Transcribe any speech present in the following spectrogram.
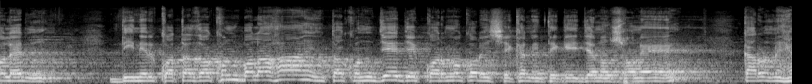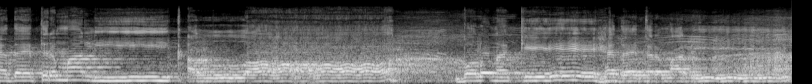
বলেন দিনের কথা যখন বলা হয়, তখন যে যে কর্ম করে সেখানে থেকেই যেন শোনে। কারণ হেদায়েতের মালিক আল্লাহ। বলো না কে হেদায়েতের মালিক?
